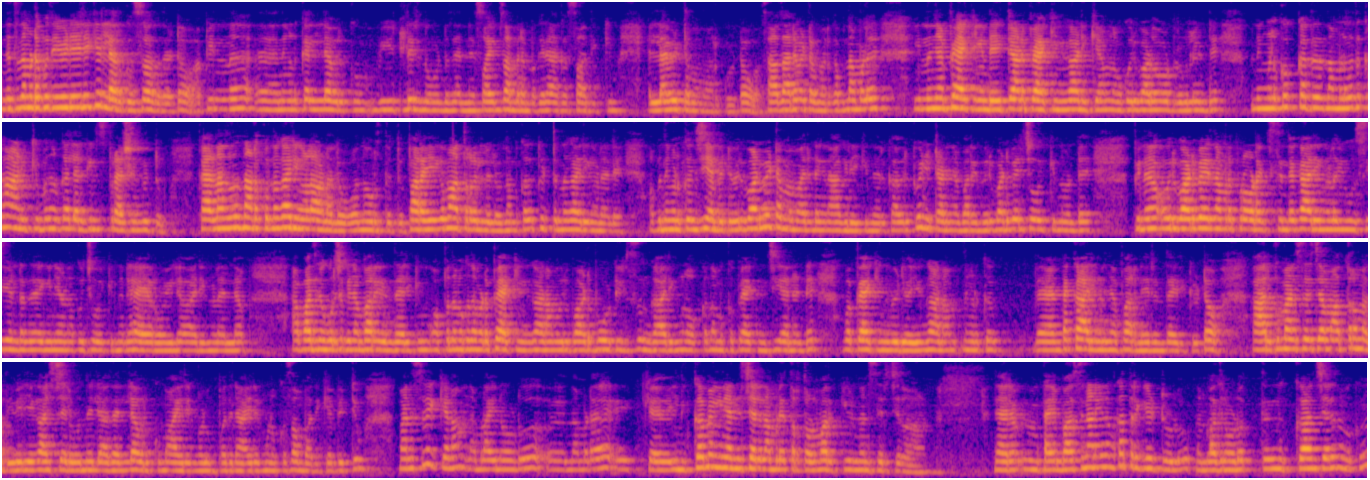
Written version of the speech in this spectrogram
ഇന്നത്തെ നമ്മുടെ പുതിയ വീഡിയോയിലേക്ക് എല്ലാവർക്കും സ്വാഗതം കേട്ടോ. അപ്പം ഇന്ന് നിങ്ങൾക്ക് എല്ലാവർക്കും വീട്ടിലിരുന്നു കൊണ്ട് തന്നെ സ്വയം സംരംഭകരാകാൻ സാധിക്കും എല്ലാ വീട്ടമ്മമാർക്കും കേട്ടോ. സാധാരണ വീട്ടമ്മമാർക്ക്. അപ്പം നമ്മൾ ഇന്ന് ഞാൻ പാക്കിംഗ് ഡേറ്റ് ആണ്. പാക്കിംഗ് കാണിക്കാം. നമുക്ക് ഒരുപാട് ഓർഡറുകളുണ്ട് നിങ്ങൾക്കൊക്കെ അത് നമ്മളത് കാണിക്കുമ്പോൾ നിങ്ങൾക്ക് എല്ലാവർക്കും ഇൻസ്പിറേഷൻ കിട്ടും. കാരണം അത് നടക്കുന്ന കാര്യങ്ങളാണല്ലോ ഒന്ന് ഓർത്തിട്ട്. പറയുക മാത്രമല്ലല്ലോ നമുക്കത് കിട്ടുന്ന കാര്യങ്ങളല്ലേ. അപ്പോൾ നിങ്ങൾക്കും ചെയ്യാൻ പറ്റും. ഒരുപാട് വീട്ടമ്മമാരുണ്ട് ഇങ്ങനെ ആഗ്രഹിക്കുന്നവർക്ക്. അവർക്ക് വേണ്ടിയിട്ടാണ് ഞാൻ പറയുന്നത്. ഒരുപാട് പേര് ചോദിക്കുന്നുണ്ട്. പിന്നെ ഒരുപാട് പേര് നമ്മുടെ പ്രോഡക്ട്സിന്റെ കാര്യങ്ങൾ യൂസ് ചെയ്യേണ്ടത് എങ്ങനെയാണെന്നൊക്കെ ചോദിക്കുന്നുണ്ട്. ഹെയർ ഓയിൽ കാര്യങ്ങളെല്ലാം. അപ്പോൾ അതിനെക്കുറിച്ചൊക്കെ ഞാൻ പറയുന്നതായിരിക്കും അപ്പോൾ നമുക്ക് നമ്മുടെ പാക്കിംഗ് കാണാം. ഒരുപാട് ബോട്ടിൽസും കാര്യങ്ങളൊക്കെ നമുക്ക് പാക്കിംഗ് ചെയ്യാനുണ്ട്. അപ്പോൾ പാക്കിംഗ് വീഡിയോയും കാണാം. നിങ്ങൾക്ക് വേണ്ട കാര്യങ്ങൾ ഞാൻ പറഞ്ഞു തരുന്നതായിരിക്കും കേട്ടോ ആർക്കും മനസ്സിലാച്ചാൽ മാത്രം മതി. വലിയ കാശ് ചിലവൊന്നുമില്ല. അതെല്ലാവർക്കും ആയിരങ്ങളും പതിനായിരങ്ങളും ഒക്കെ സമ്പാദിക്കാൻ പറ്റും. മനസ്സ് വെക്കണം. നമ്മൾ അതിനോട് നമ്മുടെ ഇൻകം എങ്ങനെയാണെന്ന് വെച്ചാൽ നമ്മൾ എത്രത്തോളം വർക്ക് ചെയ്യുന്നതനുസരിച്ചുള്ളതാണ്. നേരം ടൈം പാസിനാണെങ്കിൽ നമുക്ക് അത്രയ്ക്ക് കിട്ടുള്ളൂ. നമ്മൾ അതിനോടൊത്ത് നിൽക്കുകയെന്ന് വെച്ചാൽ നമുക്ക്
